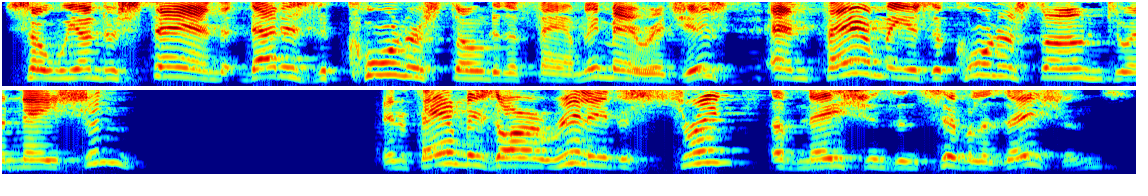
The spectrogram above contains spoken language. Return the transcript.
So we understand that that is the cornerstone to the family, marriage is, and family is the cornerstone to a nation. And families are really the strength of nations and civilizations.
